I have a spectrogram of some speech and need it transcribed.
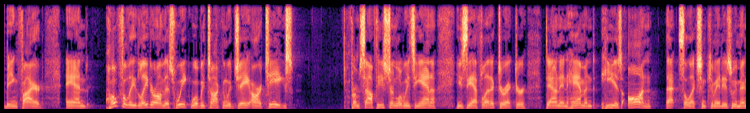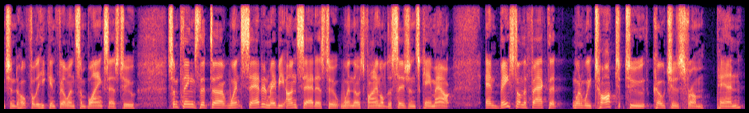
being fired. And hopefully later on this week, we'll be talking with Jay Artigues from southeastern Louisiana. He's the athletic director down in Hammond. He is on that selection committee, as we mentioned. Hopefully, he can fill in some blanks as to some things that uh, went said and maybe unsaid as to when those final decisions came out. And based on the fact that when we talked to coaches from Penn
